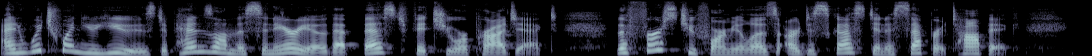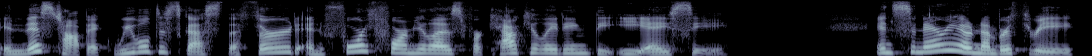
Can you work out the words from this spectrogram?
and which one you use depends on the scenario that best fits your project. The first two formulas are discussed in a separate topic. In this topic, we will discuss the third and fourth formulas for calculating the EAC. In scenario number three,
